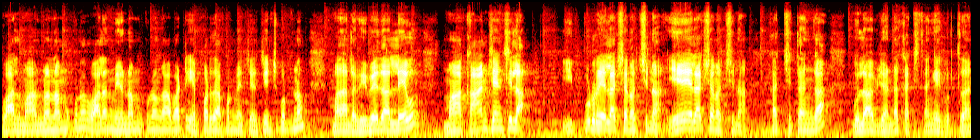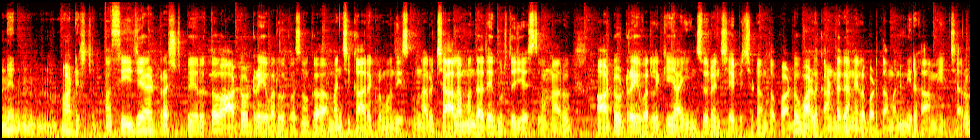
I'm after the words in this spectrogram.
వాళ్ళు మా నమ్ముకున్నారు వాళ్ళని మేము నమ్ముకున్నాం కాబట్టి ఎప్పటిదప్పుడు మేము చర్చించుకుంటున్నాం. మా దాంట్లో విభేదాలు లేవు. మా కాన్షియన్సీలా ఇప్పుడు ఎలక్షన్ వచ్చినా ఏ ఎలక్షన్ వచ్చినా ఖచ్చితంగా గులాబ్ జెండా ఖచ్చితంగా ఎగురుతుందని నేను మాటిస్తున్నాను సీజేఆర్ ట్రస్ట్ పేరుతో ఆటో డ్రైవర్ల కోసం ఒక మంచి కార్యక్రమం తీసుకున్నారు. చాలామంది అదే గుర్తు చేస్తూ ఉన్నారు. ఆటో డ్రైవర్లకి ఆ ఇన్సూరెన్స్ చేయించడంతో పాటు వాళ్ళకి అండగా నిలబడతామని మీరు హామీ ఇచ్చారు.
